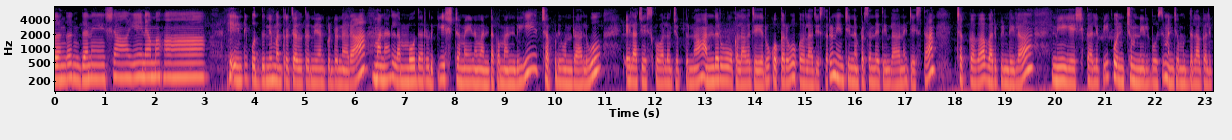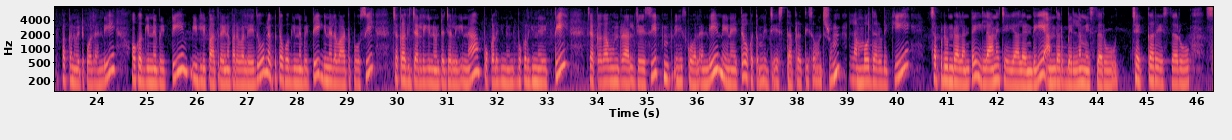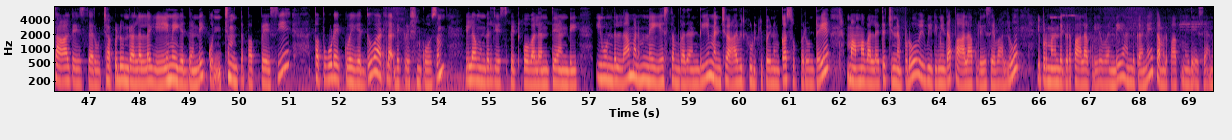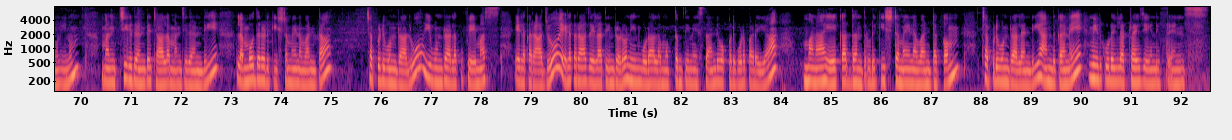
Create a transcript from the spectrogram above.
గంగ గణేశాయే నమ. ఏంటి పొద్దున్నే మంత్రం చదువుతుంది అనుకుంటున్నారా? మన లంబోదరుడికి ఇష్టమైన వంటకం అండి చప్పుడి ఉండ్రాలు. ఎలా చేసుకోవాలో చెప్తున్నా. అందరూ ఒకలాగా చేయరు ఒక్కొక్కరు ఒకలా చేస్తారు. నేను చిన్నప్పటి సంది ఇలానే చేస్తా. చక్కగా వరిపిండిలా నెయ్యి వేసి కలిపి కొంచెం నీళ్ళు పోసి మంచిగా ముద్దలా కలిపి పక్కన పెట్టుకోవాలండి. ఒక గిన్నె పెట్టి ఇడ్లీ పాత్ర అయినా పర్వాలేదు. లేకపోతే ఒక గిన్నె పెట్టి గిన్నెల వాటర్ పోసి చక్కగా జల్లి గిన్నె ఉంటే జల్లి గిన్నె పొక్కల గిన్నె ఉంటే పొక్కల గిన్నె పెట్టి చక్కగా ఉండ్రాలు చేసి వేసుకోవాలండి. నేనైతే ఒక తొమ్మిది చేస్తా ప్రతి సంవత్సరం. లంబోదరుడికి చప్పుడు ఉండాలంటే ఇలానే చేయాలండి. అందరూ బెల్లం వేస్తారు చక్కెర వేస్తారు సాల్ట్ వేస్తారు. చప్పుడు ఉండ్రాలల్లో ఏమి వేయద్దండి. కొంచెం ఇంత పప్పు వేసి పప్పు కూడా ఎక్కువ వేయద్దు. అట్లా డెకరేషన్ కోసం ఇలా ఉండలు చేసి పెట్టుకోవాలి. అంతే అండి. ఈ ఉండల్లా మనం నెయ్యి వేస్తాం కదండి. మంచిగా ఆవిరికి ఉడికిపోయినాక సూపర్ ఉంటాయి. మా అమ్మ వాళ్ళైతే చిన్నప్పుడు వీటి మీద పాలాకులు వేసేవాళ్ళు. ఇప్పుడు మన దగ్గర పాలాకులు లేవండి. అందుకనే తమలపాకు మీద వేసాను నేను. మంచిది అంటే చాలా మంచిదండి. లంబోదరుడికి ఇష్టమైన వంట చప్పిడి ఉండ్రాలు. ఈ ఉండ్రాలకు ఫేమస్ ఎలకరాజు ఎలకరాజు ఎలా తింటాడో నేను కూడా అలా మొత్తం తినేస్తా అండి. ఒక్కటి కూడా పడయ్యా మన ఏకాదంత్రుడికి ఇష్టమైన వంటకం చప్పుడు ఉండ్రాలండి. అందుకనే మీరు కూడా ఇలా ట్రై చేయండి ఫ్రెండ్స్.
